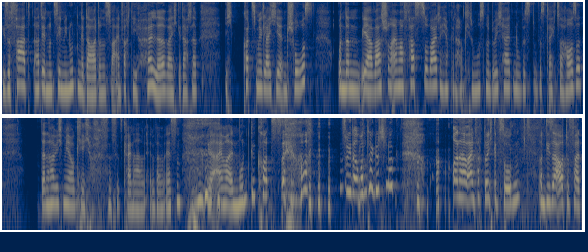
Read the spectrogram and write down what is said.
diese Fahrt hat ja nur zehn Minuten gedauert und es war einfach die Hölle, weil ich gedacht habe, ich kotze mir gleich hier in den Schoß. Und dann ja, war es schon einmal fast so weit und ich habe gedacht, okay, du musst nur durchhalten, du bist, du bist gleich zu Hause. Dann habe ich mir, okay, ich hoffe, das ist jetzt keiner beim Essen, mir einmal in den Mund gekotzt, ist wieder runtergeschluckt und habe einfach durchgezogen. Und diese Autofahrt,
